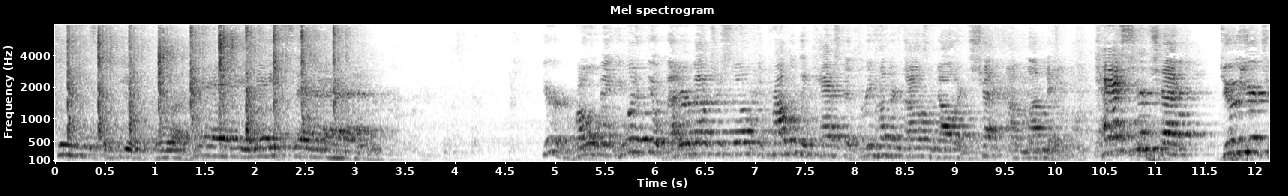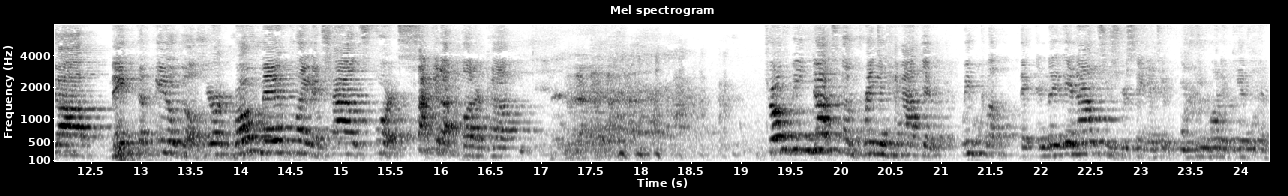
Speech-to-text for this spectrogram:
he needs to feel good. Hey, Mason. You're a grown man. You want to feel better about yourself? You probably cashed a $300,000 check on Monday. Cash your check, do your job, make the field goals. You're a grown man playing a child sport. Suck it up, Buttercup. Drove me nuts them bringing him out there. We, and the announcers were saying that too. They want to give him,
